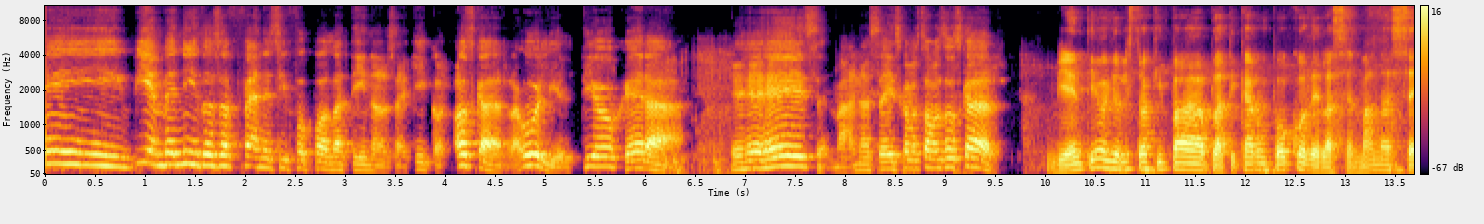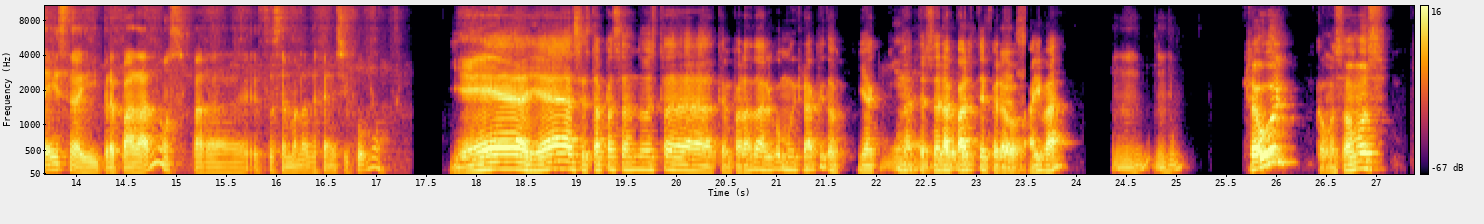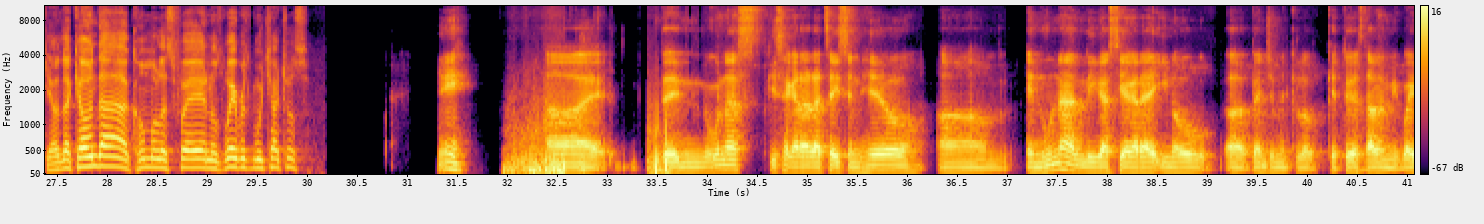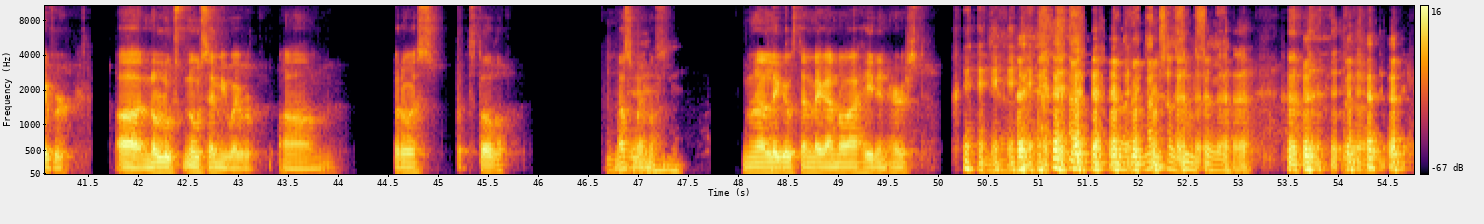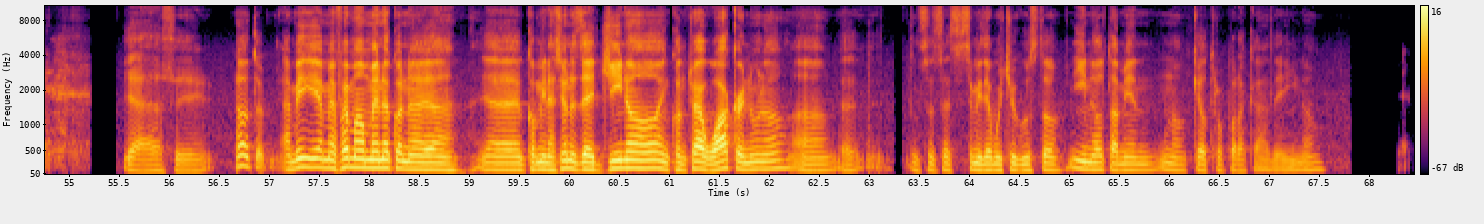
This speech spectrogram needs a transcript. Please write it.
Hey, bienvenidos a Fantasy Football Latinos, aquí con Oscar, Raúl y el tío Jera. Hey, semana 6, ¿cómo estamos, Oscar? Bien, tío, yo listo aquí para platicar un poco de la semana 6 y prepararnos para esta semana de Fantasy Football. Yeah, yeah, se está pasando esta temporada algo muy rápido. Ya una tercera parte, pero ahí va. Mm, Raúl, ¿cómo somos? ¿Qué onda? ¿Qué onda? ¿Cómo les fue en los waivers, muchachos? Sí. Ah, en unas quise agarrar a Taysom Hill. Um, en una liga sí agarré a Eno uh, Benjamin, que, lo, que todavía estaba en mi waiver. Uh, no, no usé mi waiver. Um, pero es, es, todo. Más o menos. En una liga usted me ganó a Hayden Hurst. La venganza dulce. Ya, sí. No, a mí me fue más o menos con uh, uh, combinaciones de Gino, encontré a Walker en uno. Uh, entonces se me dio mucho gusto. Ino también, uno que otro por acá de Ino.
